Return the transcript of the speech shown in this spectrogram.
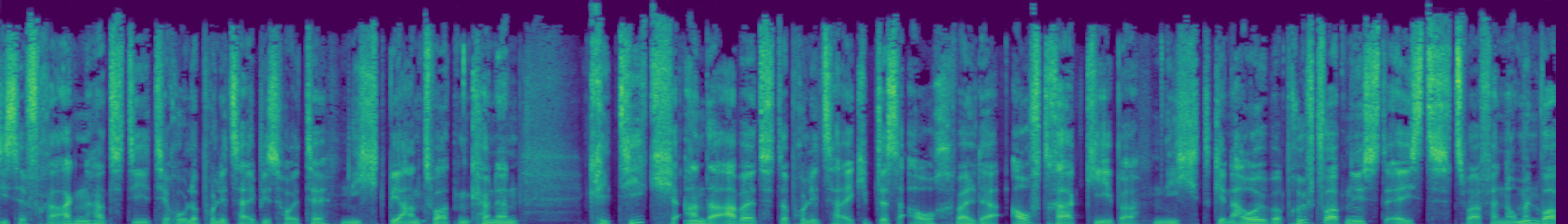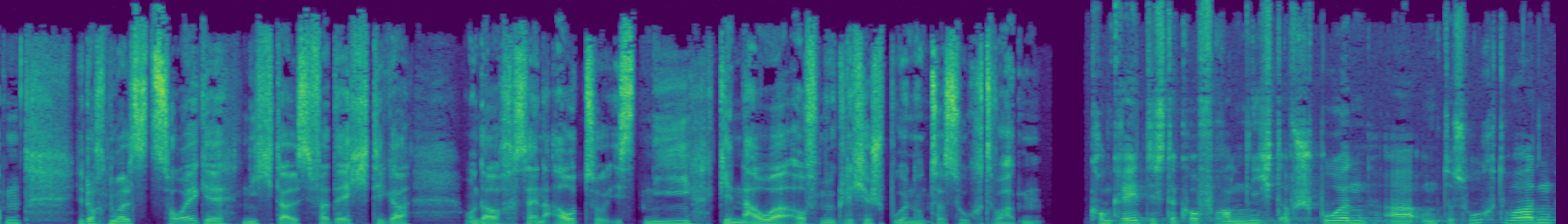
Diese Fragen hat die Tiroler Polizei bis heute nicht beantworten können. Kritik an der Arbeit der Polizei gibt es auch, weil der Auftraggeber nicht genauer überprüft worden ist. Er ist zwar vernommen worden, jedoch nur als Zeuge, nicht als Verdächtiger. Und auch sein Auto ist nie genauer auf mögliche Spuren untersucht worden. Konkret ist der Kofferraum nicht auf Spuren äh, untersucht worden,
